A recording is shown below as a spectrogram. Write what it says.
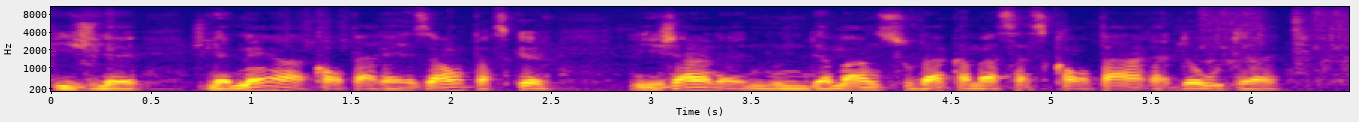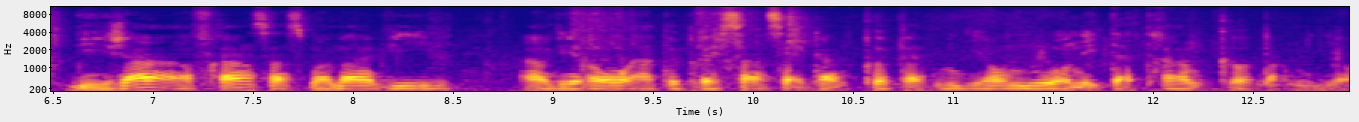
Puis je le, je le mets en comparaison parce que les gens nous demandent souvent comment ça se compare à d'autres. euh, les gens en France en ce moment vivent environ à peu près 150 cas par million. Nous, on est à 30 cas par million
